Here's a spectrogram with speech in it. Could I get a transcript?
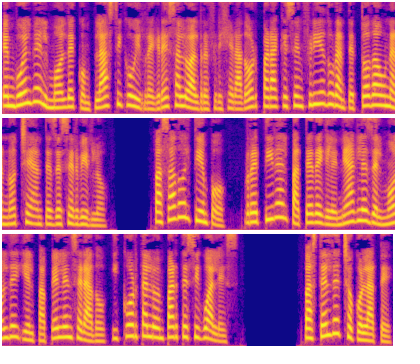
Envuelve el molde con plástico y regrésalo al refrigerador para que se enfríe durante toda una noche antes de servirlo. Pasado el tiempo, Retira el paté de gleniagles del molde y el papel encerado y córtalo en partes iguales. Pastel de chocolate,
